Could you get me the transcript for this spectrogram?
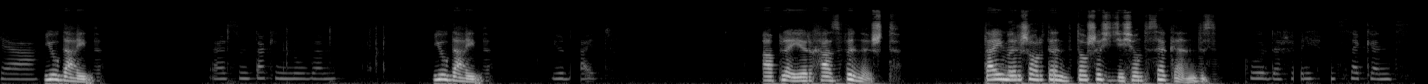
Ta, You died. ja jestem takim nubem. You died. You died. A player has finished. Timer shortened to 60 seconds. Kurde, 60 sekund.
